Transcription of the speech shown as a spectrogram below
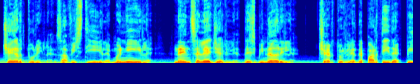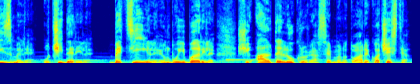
certurile, zavistiile, mâniile, neînțelegerile, dezbinările, certurile de partide, pismele, uciderile, bețiile, îmbuibările și alte lucruri asemănătoare cu acestea.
